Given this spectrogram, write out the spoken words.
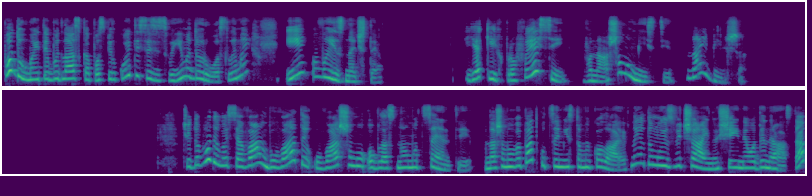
Подумайте, будь ласка, поспілкуйтеся зі своїми дорослими і визначте, яких професій в нашому місті найбільше. Чи доводилося вам бувати у вашому обласному центрі? В нашому випадку це місто Миколаїв. Ну, я думаю, звичайно, ще й не один раз, так?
